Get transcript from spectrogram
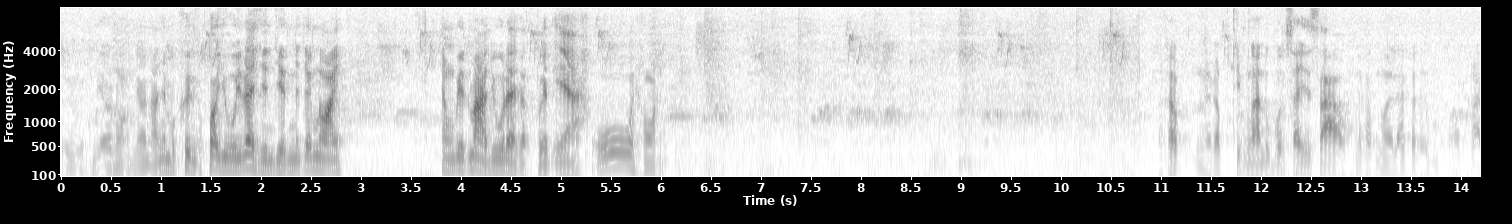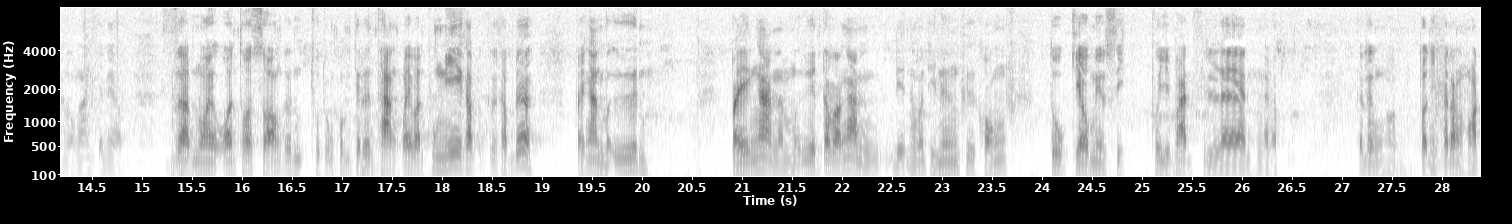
เออเดี๋ยวนอนเดี๋ยวหนาวยังมาขึ้นกับพ่ออยู่ได้เย็นๆนะจังหน่อย ยังเวียดมาอยู่ได้ก็เปิดแอร์โอ้ยหอนนะครับนะครับทีมงานอุบลไซส์ซาวนะครับหน่วยแรกก็เดิมออกการออกงานกันแล้วสำหรับหน่วยออนทอสองก็ชุดของผมจะเดินทางไปวันพรุ่งนี้ครับนะครับเด้อไปงานมืออื่น ไปงานมืออื่นแต่ว่างานเด่นในวันที่หนึ่งคือของตูเกียวมิวสิกผู้ใหญ่บ้านฟินแลนด์นะครับก็เริ่มตอนนี้ก็ดังฮอต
